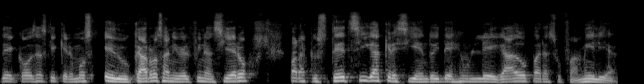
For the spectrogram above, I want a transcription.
de cosas que queremos educarlos a nivel financiero para que usted siga creciendo y deje un legado para su familia.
